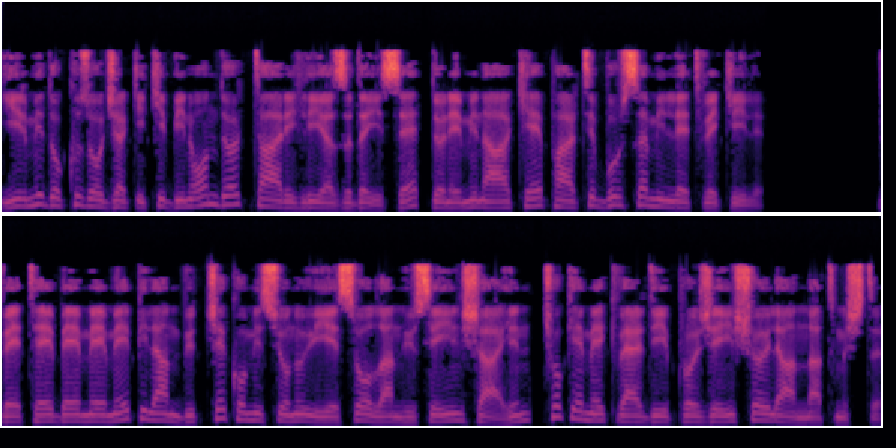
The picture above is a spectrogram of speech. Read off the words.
29 Ocak 2014 tarihli yazıda ise, dönemin AK Parti Bursa Milletvekili ve TBMM Plan Bütçe Komisyonu üyesi olan Hüseyin Şahin, çok emek verdiği projeyi şöyle anlatmıştı.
